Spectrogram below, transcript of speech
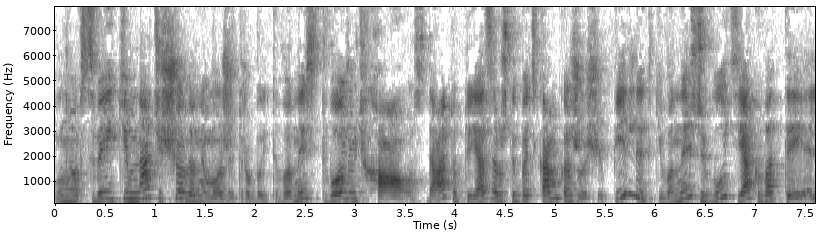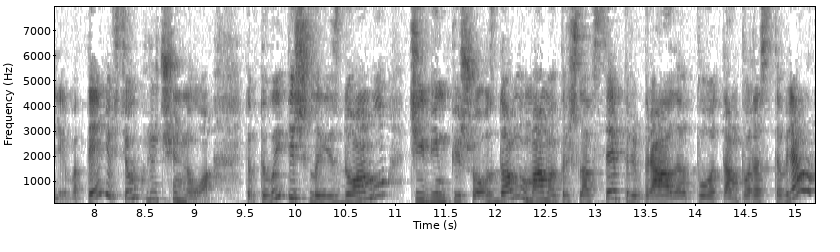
в своїй кімнаті що вони можуть робити? Вони створюють хаос. Да? Тобто я завжди батькам кажу, що підлітки вони живуть як в отелі. В отелі все включено. Тобто ви пішли з дому, чи він пішов з дому, мама прийшла, все прибрала, по, там, порозставляла,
